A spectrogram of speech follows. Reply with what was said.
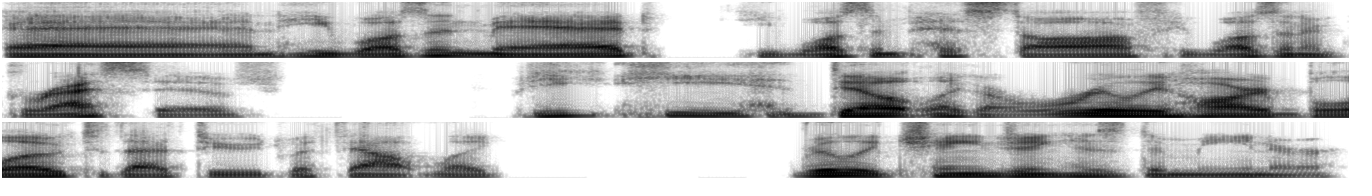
and he wasn't mad he wasn't pissed off he wasn't aggressive but he he dealt like a really hard blow to that dude without like really changing his demeanor.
